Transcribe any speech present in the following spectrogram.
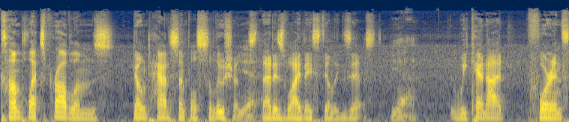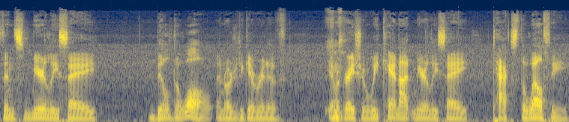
complex problems don't have simple solutions. Yeah. That is why they still exist. Yeah. We cannot, for instance, merely say, build a wall in order to get rid of immigration. we cannot merely say, tax the wealthy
